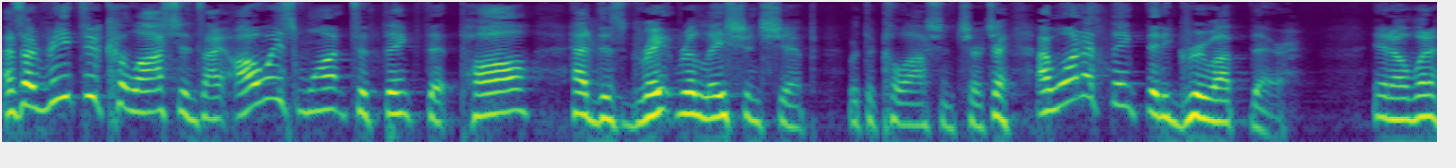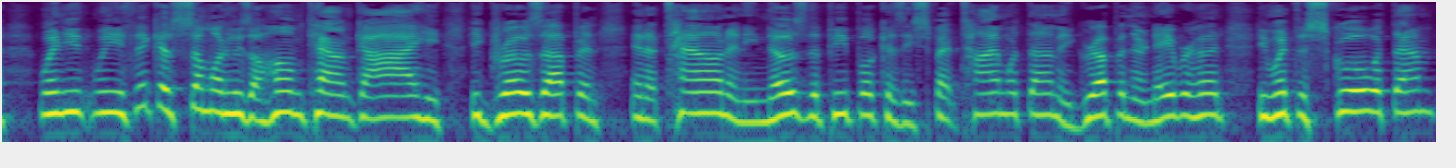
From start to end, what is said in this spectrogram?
As I read through Colossians, I always want to think that Paul had this great relationship with the Colossian church. I, I want to think that he grew up there. You know, when, when you, when you think of someone who's a hometown guy, he, he grows up in, in a town and he knows the people because he spent time with them. He grew up in their neighborhood. He went to school with them.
